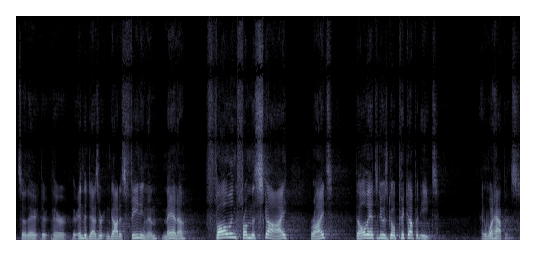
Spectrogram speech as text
So they're, they're, they're, they're in the desert, and God is feeding them manna falling from the sky, right? That all they have to do is go pick up and eat. And what happens?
